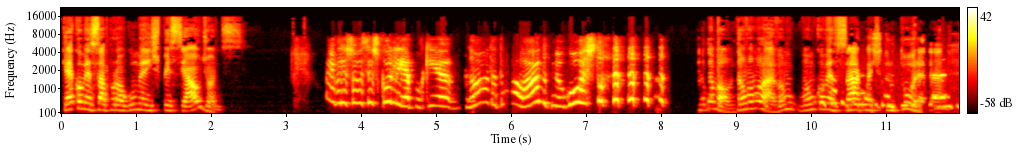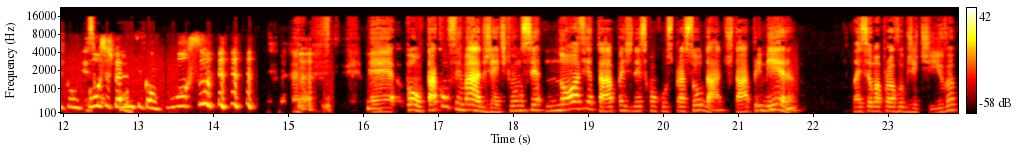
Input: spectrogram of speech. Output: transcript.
Quer começar por alguma especial, Jones? Eu vou deixar você escolher, porque não, tá tão falado pro meu gosto. Então tá bom. Então vamos lá. Vamos, vamos começar com a estrutura. Esperando esse concurso, esperando esse concurso. É, bom, tá confirmado, gente, que vão ser nove etapas nesse concurso para soldados, tá? A primeira uhum. Vai ser uma prova objetiva,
